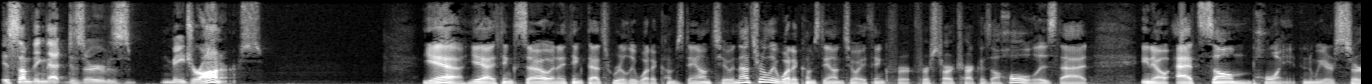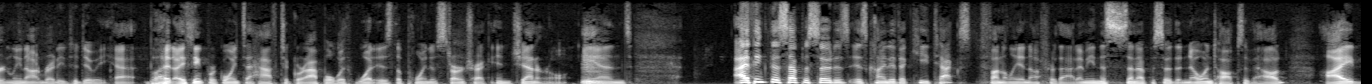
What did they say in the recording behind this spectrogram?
is something that deserves major honors. Yeah, yeah, I think so, and I think that's really what it comes down to, and that's really what it comes down to. I think for for Star Trek as a whole is that you know at some point, and we are certainly not ready to do it yet, but I think we're going to have to grapple with what is the point of Star Trek in general, hmm. and. I think this episode is, is kind of a key text, funnily enough, for that. I mean, this is an episode that no one talks about. I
